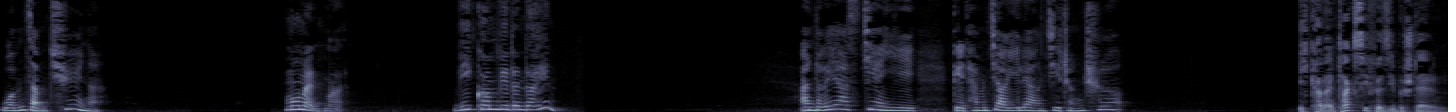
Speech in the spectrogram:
我们怎么去呢 Moment mal. Wie kommen wir denn dahin? 安德烈亚斯建议给他们叫一辆计程车。Ich kann ein Taxi für Sie bestellen.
